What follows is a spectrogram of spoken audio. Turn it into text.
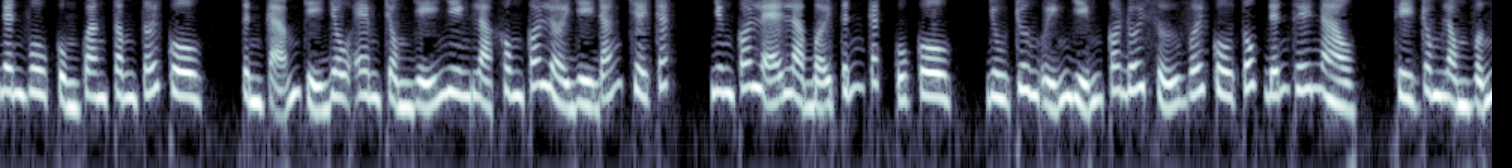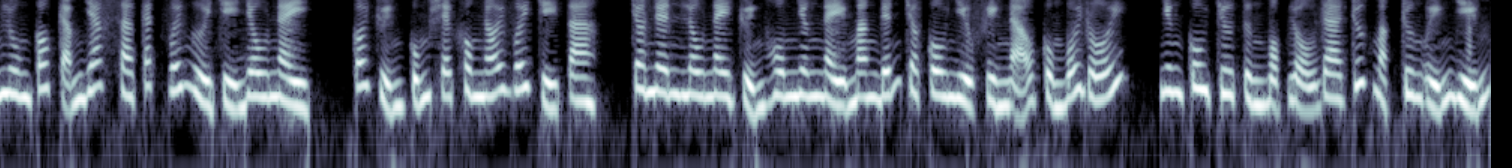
nên vô cùng quan tâm tới cô, tình cảm chị dâu em chồng dĩ nhiên là không có lời gì đáng chê trách, nhưng có lẽ là bởi tính cách của cô, dù Trương Uyển Diễm có đối xử với cô tốt đến thế nào, thì trong lòng vẫn luôn có cảm giác xa cách với người chị dâu này. Có chuyện cũng sẽ không nói với chị ta, cho nên lâu nay chuyện hôn nhân này mang đến cho cô nhiều phiền não cùng bối rối, nhưng cô chưa từng bộc lộ ra trước mặt Trương Uyển Diễm,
